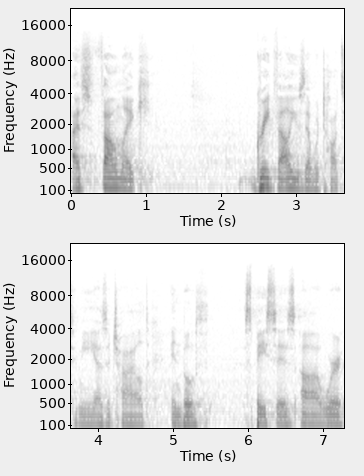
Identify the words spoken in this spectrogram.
I've found like great values that were taught to me as a child in both spaces uh, where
